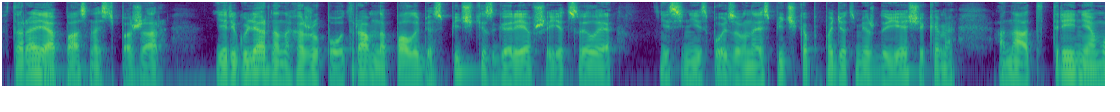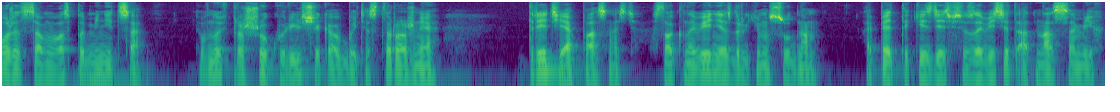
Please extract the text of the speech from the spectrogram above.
Вторая опасность – пожар. Я регулярно нахожу по утрам на палубе спички сгоревшие целые. Если неиспользованная спичка попадет между ящиками, она от трения может самовоспламениться. Вновь прошу курильщиков быть осторожнее. Третья опасность – столкновение с другим судном. Опять-таки здесь все зависит от нас самих.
